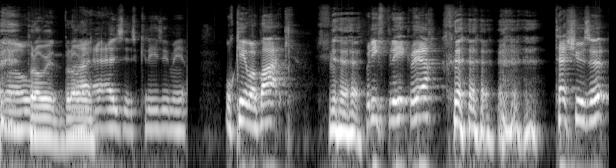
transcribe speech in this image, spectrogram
well, brilliant, brilliant. Uh, it is. It's crazy, mate. Okay, we're back. Brief break there. Tissues out.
